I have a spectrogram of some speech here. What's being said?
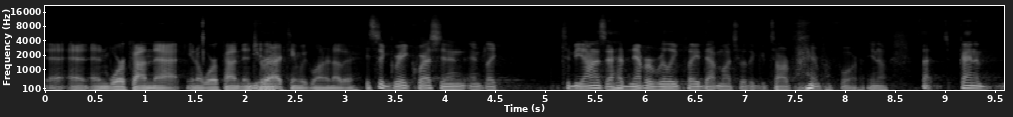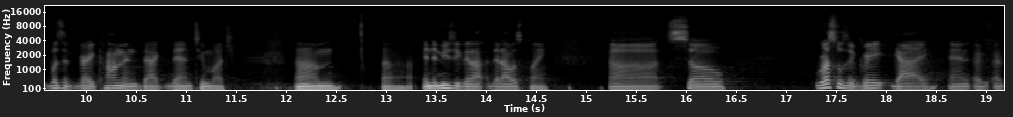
And, and work on that, you know, work on interacting with one another. It's a great question, and, and like to be honest, I had never really played that much with a guitar player before. You know, that kind of wasn't very common back then too much um, uh, in the music that I, that I was playing. Uh, so Russell's a great guy and a, a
